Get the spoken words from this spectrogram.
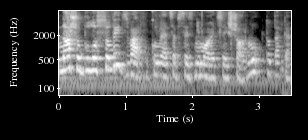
Нащо було солить зверху, коли я це все знімаю, цей шар? Ну, то таке.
